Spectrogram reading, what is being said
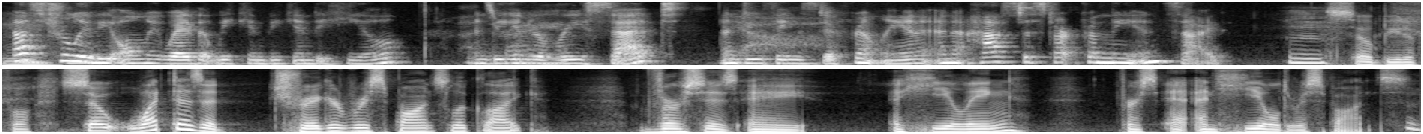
That's Mm. truly the only way that we can begin to heal and That's begin to reset and do things differently. And, and it has to start from the inside. Mm. So beautiful. So, what does a triggered response look like versus a a healing versus and healed response Hmm.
